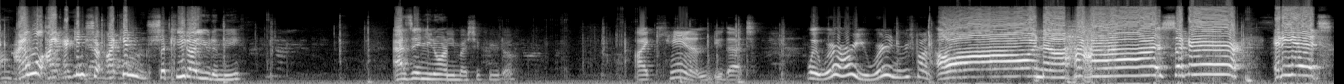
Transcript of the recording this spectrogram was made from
I will. I, I can. Sh- I can? Shakira you to me. As in, you know what I mean by Shakira. I can do that. Wait, where are you? Where did you respawn? Oh no! Ha Sucker! Idiot!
